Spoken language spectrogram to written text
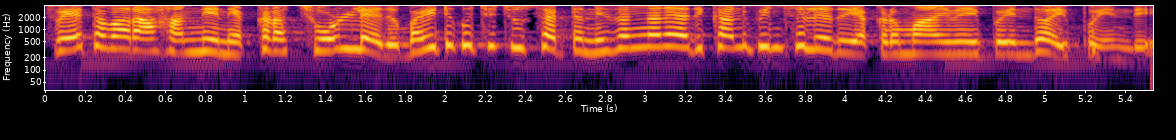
శ్వేతవరాహాన్ని నేను ఎక్కడ చూడలేదు. బయటకు వచ్చి చూసాట నిజంగానే అది కనిపించలేదు. ఎక్కడ మాయమైపోయిందో అయిపోయింది.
